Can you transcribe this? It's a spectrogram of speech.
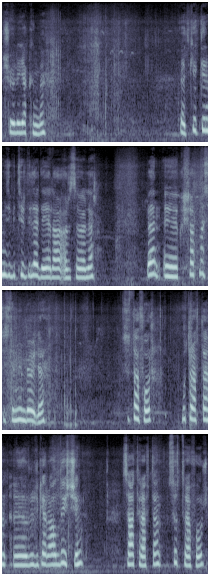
Şöyle yakından. Evet keklerimizi bitirdiler değerli ar- arı severler. Ben e, kışlatma sistemim böyle. Stafor bu taraftan e, rüzgar aldığı için sağ taraftan strafor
